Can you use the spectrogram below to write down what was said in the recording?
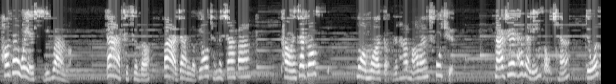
好在我也习惯了，大次次的。霸占了貂蝉的沙发，躺下装死，默默等着他忙完出去。哪知他在临走前对我挺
